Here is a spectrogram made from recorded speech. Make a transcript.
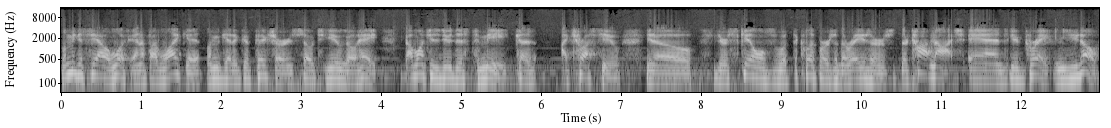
Let me just see how it looks. And if I like it, let me get a good picture. So to you, go, hey, I want you to do this to me because I trust you. You know, your skills with the clippers and the razors, they're top notch and you're great. And you know,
